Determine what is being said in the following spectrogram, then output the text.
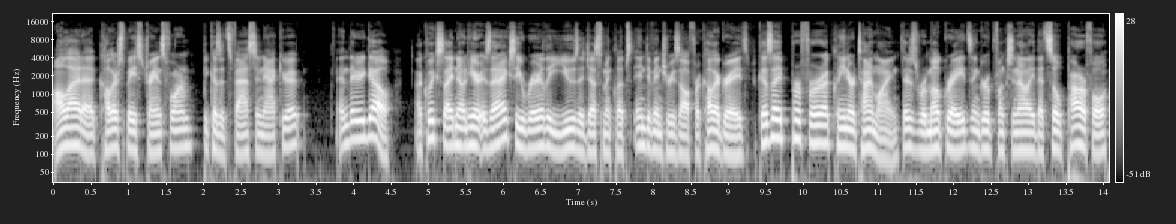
I'll add a color space transform because it's fast and accurate. And there you go. A quick side note here is that I actually rarely use adjustment clips in DaVinci Resolve for color grades because I prefer a cleaner timeline. There's remote grades and group functionality that's so powerful,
